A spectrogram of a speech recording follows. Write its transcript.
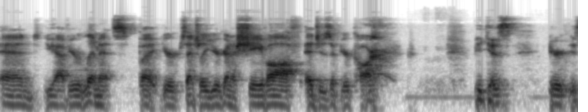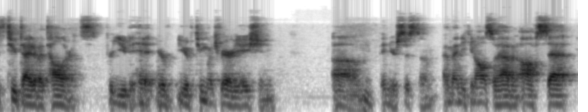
and you have your limits, but you're essentially you're going to shave off edges of your car because you're it's too tight of a tolerance for you to hit. You're you have too much variation um, in your system. And then you can also have an offset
